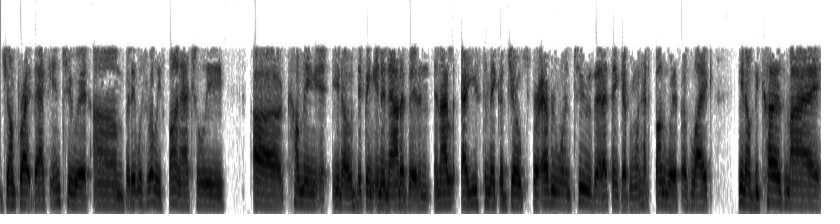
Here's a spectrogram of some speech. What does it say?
jump right back into it. Um, but it was really fun actually, uh, coming, you know, dipping in and out of it. And, and I, I used to make a joke for everyone too that I think everyone had fun with of like, you know, because my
